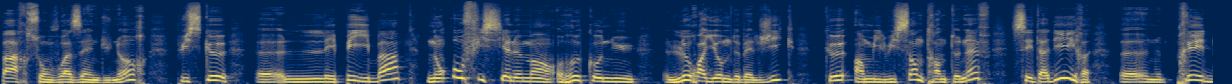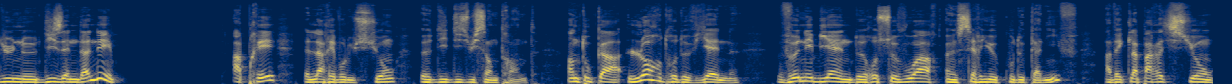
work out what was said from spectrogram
par son voisin du Nord, puisque euh, les Pays-Bas n'ont officiellement reconnu le royaume de Belgique que en 1839, c'est-à-dire euh, près d'une dizaine d'années après la Révolution de 1830. En tout cas, l'ordre de Vienne venait bien de recevoir un sérieux coup de canif avec l'apparition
